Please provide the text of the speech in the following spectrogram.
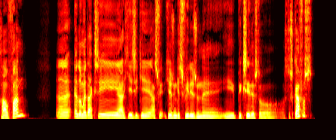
have fun. Ε, εν τω μεταξύ αρχίζει και, αρχίζουν και σφυρίζουν οι πηξίδες στο, στο σκάφος.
